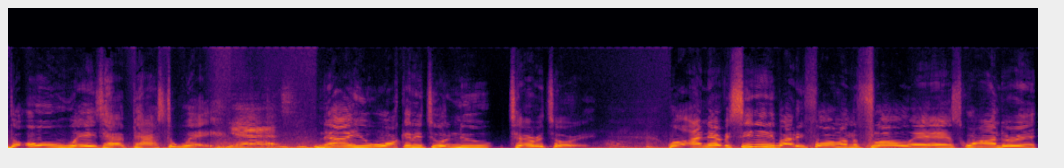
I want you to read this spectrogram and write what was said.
The old ways have passed away. yes. Now you're walking into a new territory. Well, I never seen anybody fall on the floor and, and squander and,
